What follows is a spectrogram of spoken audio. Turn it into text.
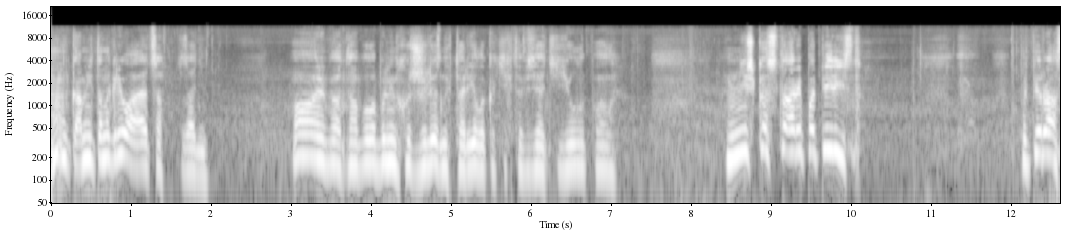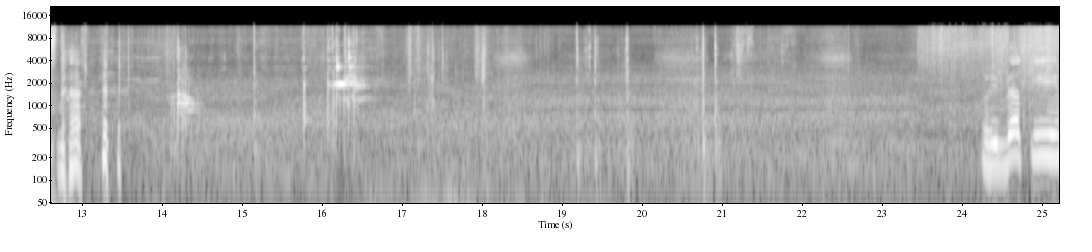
Камни-то нагреваются за день. Ой, ребят, надо было, блин, хоть железных тарелок каких-то взять. Ёлы-палы. Мишка старый паперист. Папирас, да. Ребятки,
